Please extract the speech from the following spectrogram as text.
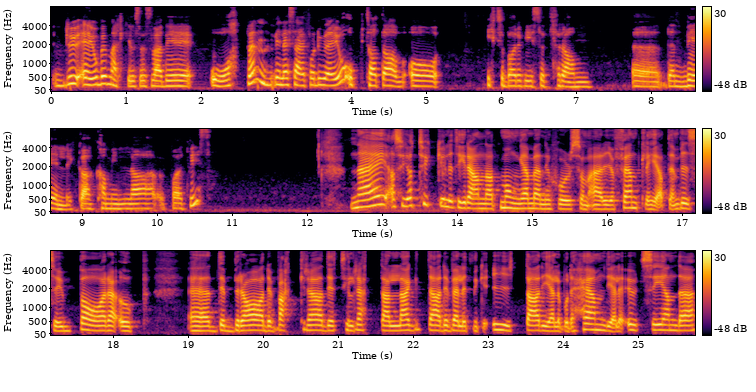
Du är ju bemerkelsesverdig öppen, vill jag säga, för du är ju upptagen av att inte bara visa fram uh, den vällyckade Camilla på ett vis. Nej, alltså jag tycker lite grann att många människor som är i offentligheten visar ju bara upp Eh, det bra, det vackra, det tillrättalagda, det är väldigt mycket yta, det gäller både hem, det gäller utseende.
